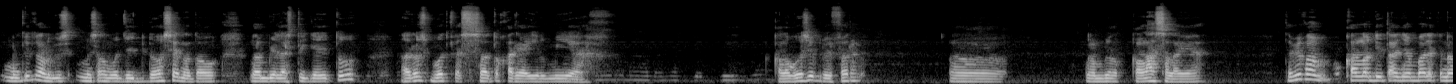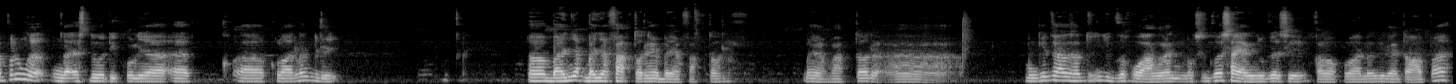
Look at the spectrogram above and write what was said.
Mungkin kalau bisa misal mau jadi dosen atau ngambil S3 itu harus buat sesuatu karya ilmiah. Kalau gue sih prefer uh, ngambil kelas lah ya tapi kalau ditanya balik kenapa lu nggak nggak S2 di kuliah eh, uh, keluar negeri? Uh, banyak banyak faktornya banyak faktor. Banyak faktor uh, mungkin salah satunya juga keuangan. Maksud gue sayang juga sih kalau keluar negeri atau apa.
